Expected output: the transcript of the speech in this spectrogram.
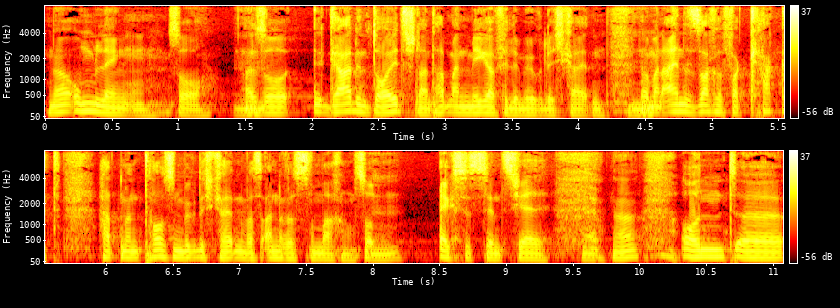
ne, umlenken. So. Also äh, gerade in Deutschland hat man mega viele Möglichkeiten. Wenn man eine Sache verkackt, hat man tausend Möglichkeiten, was anderes zu machen. So existenziell. Ne? Und äh,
